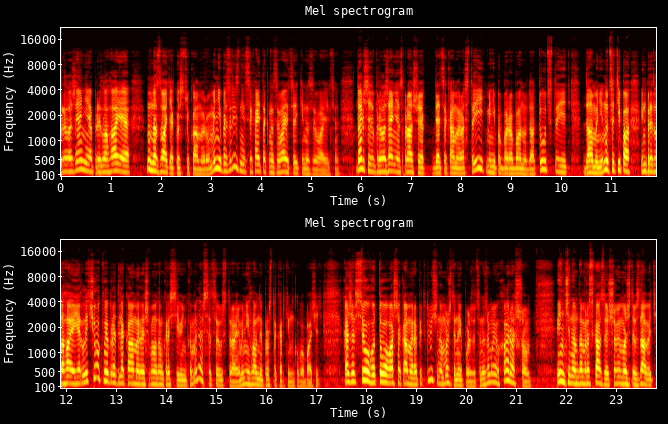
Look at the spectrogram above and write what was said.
приложення предлагає ну, назвати якось цю камеру. Мені без різниці, хай так називається, як і називається. Далі приложення спрашує, де ця камера стоїть. Мені по барабану, да, тут стоїть. Да, мені. Ну, це типа він предлагає ярличок вибрати для камери, щоб воно там красивенько. Мене все це устраює. Мені головне просто картинку побачити. Каже, все, готово, ваша камера підключена, можете нею пользуватися. Нажимаю хорошо. Він ще нам там розказує, що ви можете вставити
